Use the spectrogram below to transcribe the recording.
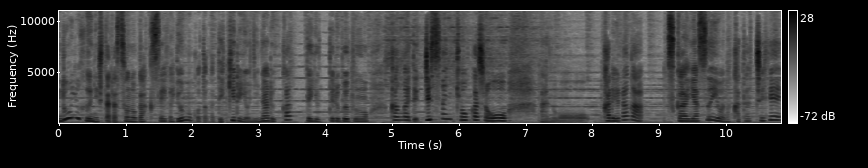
どういうふうにしたらその学生が読むことができるようになるかって言ってる部分を考えて実際に教科書をあの彼らが使いやすいような形で、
